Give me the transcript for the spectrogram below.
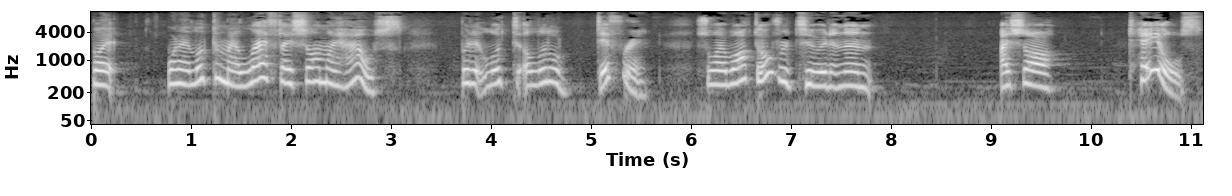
but when I looked to my left, I saw my house, but it looked a little different. So I walked over to it and then I saw Tails,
